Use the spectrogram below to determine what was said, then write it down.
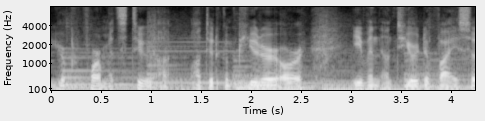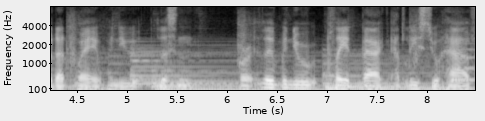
your performance to uh, onto the computer or even onto your device so that way when you listen or when you play it back at least you have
